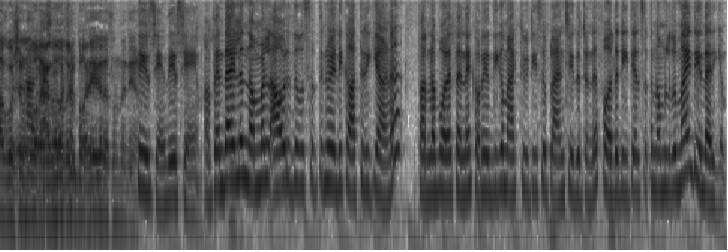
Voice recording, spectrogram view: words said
ആഘോഷം എന്ന് പറയുന്നത് ഒരു പ്രത്യേക. രസം തന്നെയാണ്. തീർച്ചയായും തീർച്ചയായും. അപ്പൊ എന്തായാലും നമ്മൾ ആ ഒരു ദിവസത്തിന് വേണ്ടി കാത്തിരിക്കുകയാണ്. പറഞ്ഞ പോലെ തന്നെ കുറെ അധികം ആക്ടിവിറ്റീസ് പ്ലാൻ ചെയ്തിട്ടുണ്ട്. ഫർദർ ഡീറ്റെയിൽസ് ഒക്കെ നമ്മൾ റിമൈൻഡ് ചെയ്തായിരിക്കും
